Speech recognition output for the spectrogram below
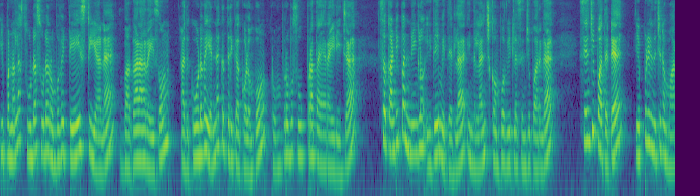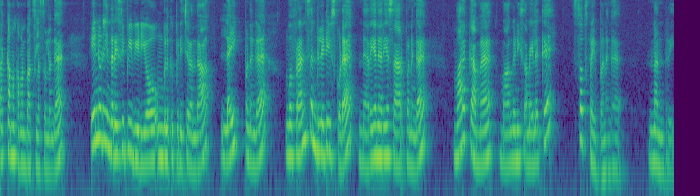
இப்போ நல்லா சுட சுட ரொம்பவே டேஸ்டியான பகாரா ரைஸும் அது கூடவே எண்ணெய் கத்திரிக்காய் குழம்பும் ரொம்ப ரொம்ப சூப்பராக தயாராகிடுச்சு ஸோ கண்டிப்பாக நீங்களும் இதே மெத்தடில் இந்த லஞ்ச் காம்போ வீட்டில் செஞ்சு பாருங்கள் செஞ்சு பார்த்துட்டு எப்படி இருந்துச்சுன்னு மறக்காமல் கமெண்ட் பாக்ஸில் சொல்லுங்கள் என்னுடைய இந்த ரெசிபி வீடியோ உங்களுக்கு பிடிச்சிருந்தா லைக் பண்ணுங்கள் உங்கள் ஃப்ரெண்ட்ஸ் அண்ட் ரிலேட்டிவ்ஸ் கூட நிறைய நிறைய ஷேர் பண்ணுங்கள் மறக்காமல் மாங்கனி சமையலுக்கு சப்ஸ்கிரைப் பண்ணுங்கள் நன்றி.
